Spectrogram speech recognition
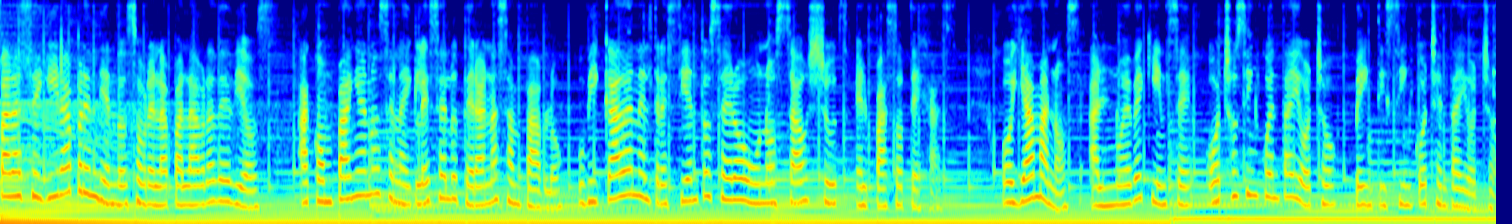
Para seguir aprendiendo sobre la palabra de Dios, Acompáñanos en la Iglesia Luterana San Pablo, ubicada en el 301 South Shoots, El Paso, Texas. O llámanos al 915-858-2588.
